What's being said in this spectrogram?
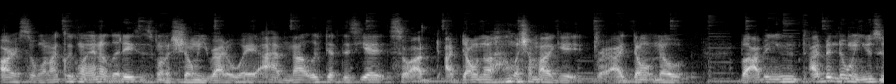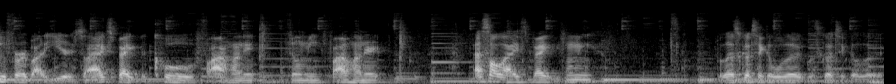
All right so when i click on analytics it's going to show me right away. I have not looked at this yet so i i don't know how much i'm gonna get bro i don't know but I've been I've been doing YouTube for about a year, so I expect the cool 500. Feel me? 500. That's all I expect. Feel me? But let's go take a look. Let's go take a look.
